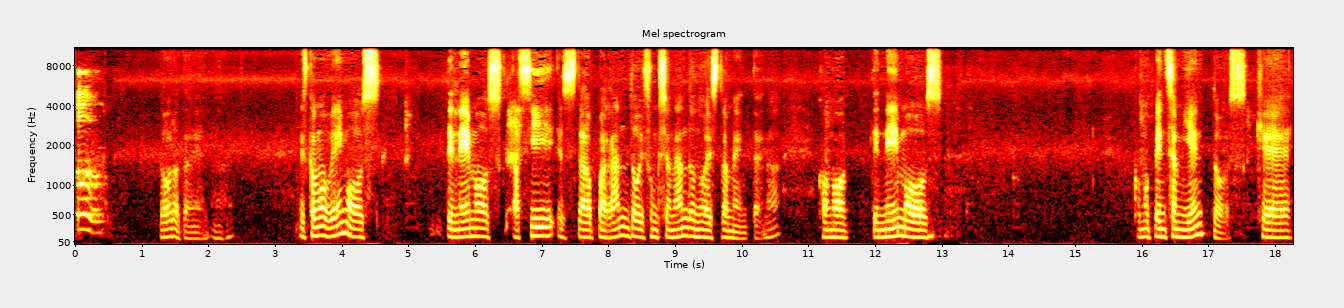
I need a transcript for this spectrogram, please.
Todo. Todo también. ajá. Es como vemos, tenemos así está parando y funcionando nuestra mente, ¿no? Como tenemos como pensamientos que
